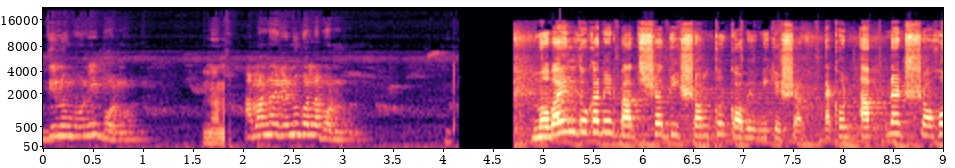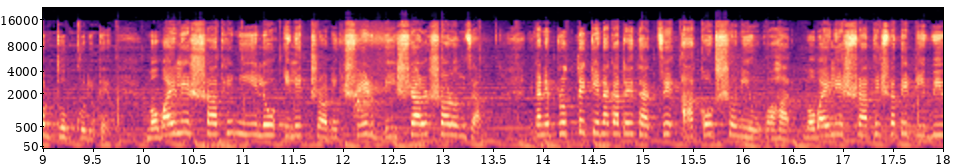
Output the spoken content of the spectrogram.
দিনুমণি বর্মন। না না। আমার নাম রেণুবালা বর্মন। মোবাইল দোকানের বাদশাদি শঙ্কর কমিউনিকেশন। এখন আপনার শহর ধূপগুড়িতে। মোবাইলের সাথে নিয়ে এলো ইলেকট্রনিক্সের বিশাল সরঞ্জাম। এখানে প্রত্যেক কেনাকাটায় থাকছে আকর্ষণীয় উপহার। মোবাইলের সাথে সাথে টিভি,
